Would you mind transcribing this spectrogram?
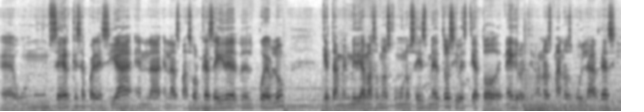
eh, un, ser que se aparecía en, la- en las mazorcas de ahí de- del pueblo, que también medía más o menos como unos 6 metros y vestía todo de negro y tenía unas manos muy largas y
